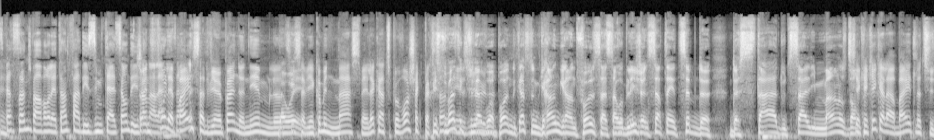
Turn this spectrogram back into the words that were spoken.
Ouais. personnes, je vais avoir le temps de faire des imitations des gens Une dans la salle. épaisse, ça devient un peu anonyme, là. Ben Tu oui. Ça devient comme une masse. Mais là, quand tu peux voir chaque Puis personne. souvent, dans c'est que tu la vois là. pas. Quand c'est une grande, grande foule, ça, ça oblige un certain type de, de stade ou de salle immense. S'il y Donc, a quelqu'un qui a l'air bête, là, tu.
